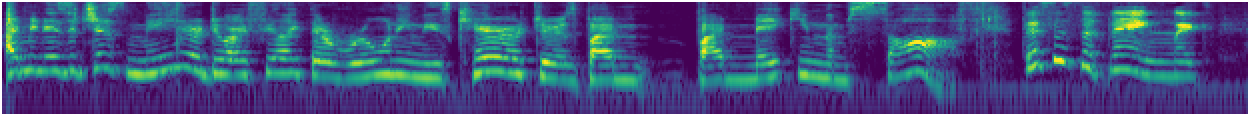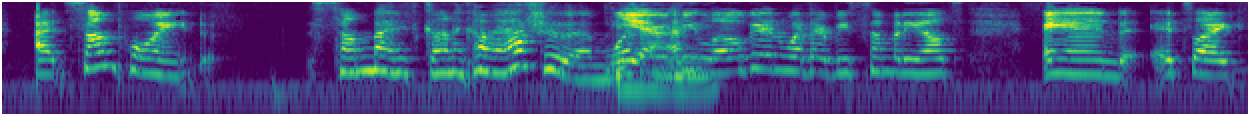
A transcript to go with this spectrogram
I mean, is it just me, or do I feel like they're ruining these characters by by making them soft? this is the thing like at some point somebody's gonna come after them whether Yeah. it be logan whether it be somebody else and it's like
